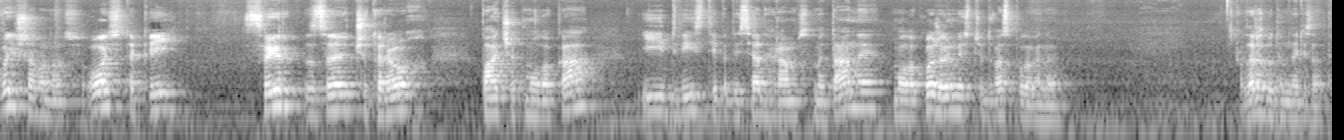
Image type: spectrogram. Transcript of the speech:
Вийшов у нас ось такий сир з чотирьох пачок молока і 250 грам сметани, молоко жирністю 2,5. Зараз будемо нарізати.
